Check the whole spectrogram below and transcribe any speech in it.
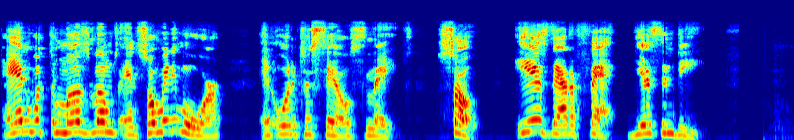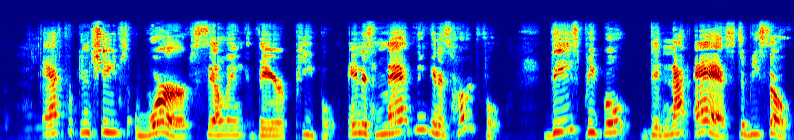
and with the Muslims, and so many more in order to sell slaves. So, is that a fact? Yes, indeed. African chiefs were selling their people, and it's maddening and it's hurtful. These people did not ask to be sold,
